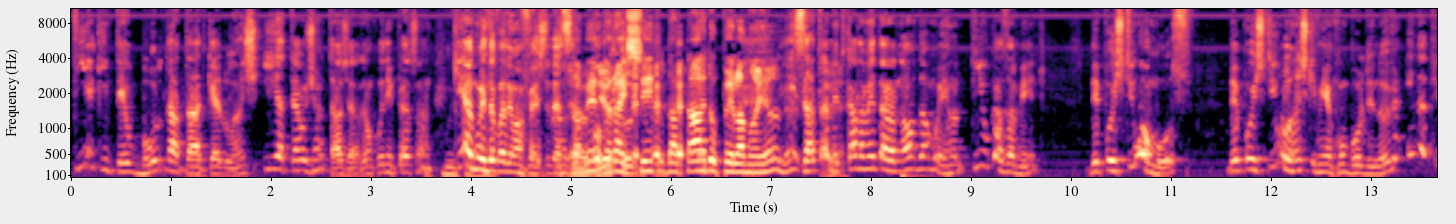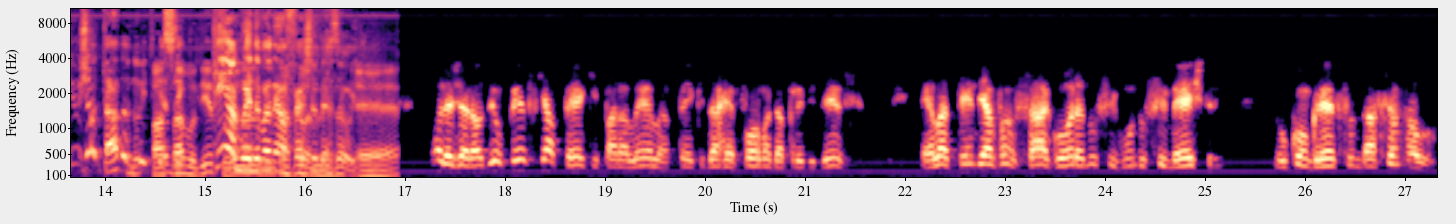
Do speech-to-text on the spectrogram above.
tinha que ter o bolo da tarde, que era o lanche, e até o jantar. Já era uma coisa impressionante. Muito Quem bom. aguenta fazer uma festa dessa? Casamento era às 5 da tarde ou pela manhã, né? Exatamente. O casamento era 9 da manhã. Tinha o casamento, depois tinha o almoço depois tinha o lanche que vinha com bolo de noiva, ainda tinha o jantar da noite. Passava dizer, o dia Quem aguenta fazer uma festa dessa hoje? É. Olha, Geraldo, eu penso que a PEC paralela, a PEC da reforma da Previdência, ela tende a avançar agora no segundo semestre no Congresso Nacional,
